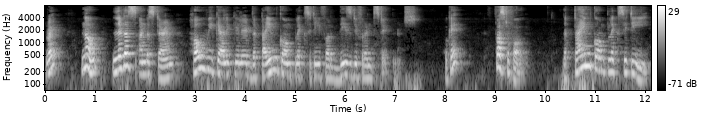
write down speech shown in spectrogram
right? Now let us understand how we calculate the time complexity for these different statements. Okay? First of all the time complexity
